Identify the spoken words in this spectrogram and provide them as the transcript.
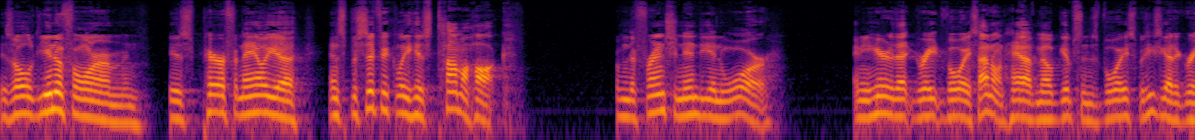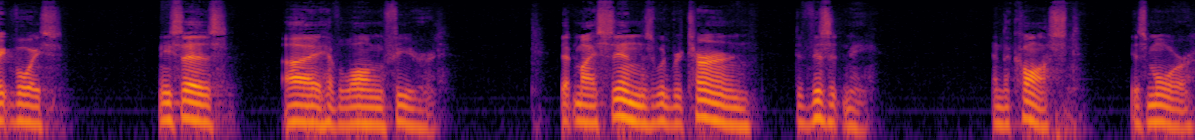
his old uniform and his paraphernalia, and specifically his tomahawk from the French and Indian War. And you hear that great voice. I don't have Mel Gibson's voice, but he's got a great voice. And he says, I have long feared that my sins would return to visit me, and the cost is more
